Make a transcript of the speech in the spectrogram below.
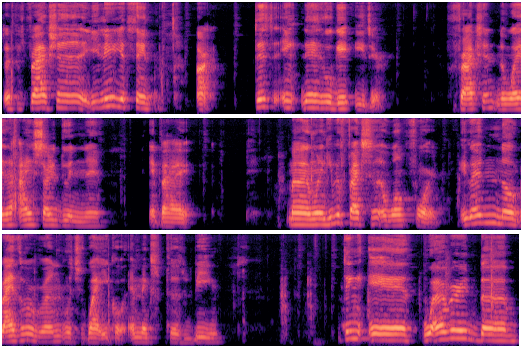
the fraction. You get the same. All right, this this will get easier. Fraction, the way that I started doing it, if I, but when I give you a fraction of one fourth, you guys know rise over run, which is y equal mx plus b. Thing is, whatever the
